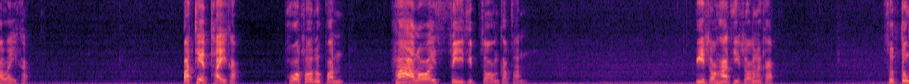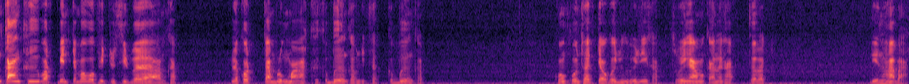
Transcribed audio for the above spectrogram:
อะไรครับ ประเทศไทยครับพศสองพันห้าร้อยสี่สิบสองครับท่าน ปีสองห้าสี่สองนะครับ ส่วนตรงกลางคือวัดเบญจมวพิตรดุสิตวรารามครับ แล้วก็ต่ำลงมาคือกระเบื้องครับนี่ครับกระเบื้องครับ ของคนชัดเจ๋วก็อยู่ไว้นี้ครับ สวยงามเหมือนกันนะครับสำหรับเหรียญห้าบาท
